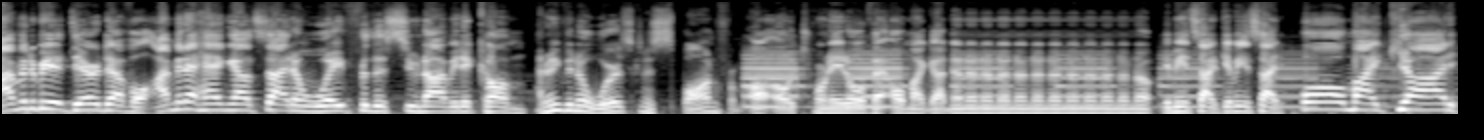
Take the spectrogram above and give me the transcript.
I'm going to be a daredevil. I'm going to hang outside and wait for the tsunami to come. I don't even know where it's going to spawn from. Uh-oh, tornado event. Oh my God. No, no, no, no, no, no, no, no, no, no, no. Get me inside. Get me inside. Oh my God.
